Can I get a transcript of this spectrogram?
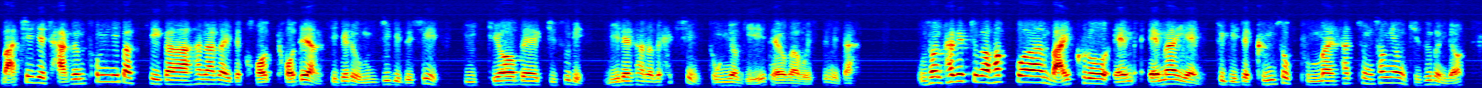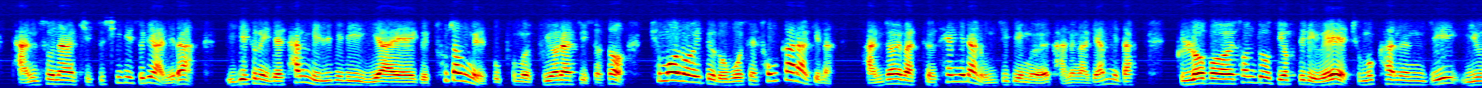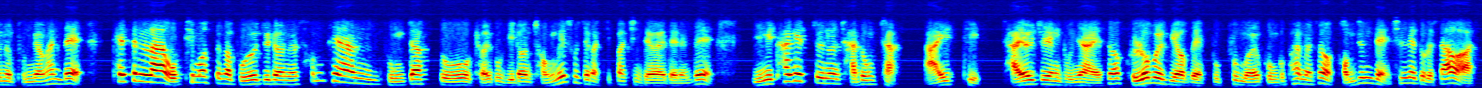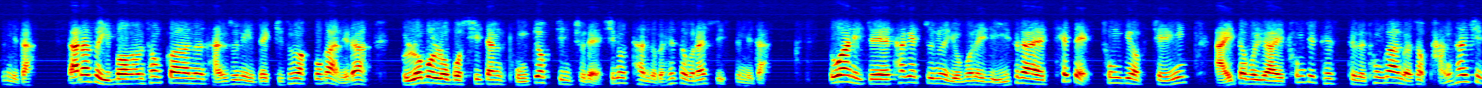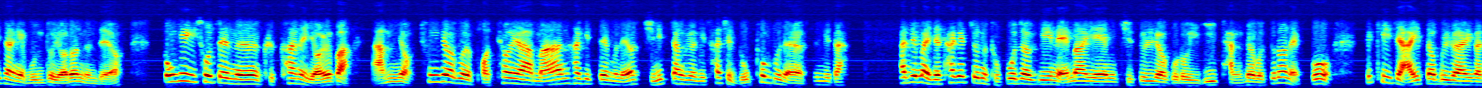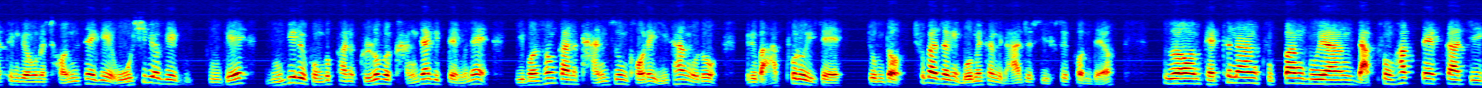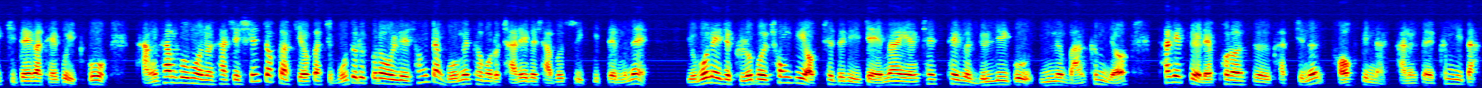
마치 이제 작은 톱니바퀴가 하나가 이제 거, 거대한 기계를 움직이듯이 이 기업의 기술이 미래 산업의 핵심 동력이 되어가고 있습니다. 우선 타겟주가 확보한 마이크로 M, MIM, 즉 이제 금속 분말 사충 성형 기술은요, 단순한 기술 신기술이 아니라 이 기술은 이제 3mm 이하의 그 초정밀 부품을 구현할 수 있어서 휴머노이드 로봇의 손가락이나 관절 같은 세밀한 움직임을 가능하게 합니다. 글로벌 선도 기업들이 왜 주목하는지 이유는 분명한데 테슬라 옵티머스가 보여주려는 섬세한 동작도 결국 이런 정밀 소재가 뒷받침되어야 되는데 이미 타겟주는 자동차, IT, 자율주행 분야에서 글로벌 기업의 부품을 공급하면서 검증된 신뢰도를 쌓아왔습니다. 따라서 이번 성과는 단순히 이제 기술 확보가 아니라 글로벌 로봇 시장 본격 진출의 신호탄으로 해석을 할 수 있습니다. 또한 이제 타겟주는 이번에 이제 이스라엘 최대 총기 업체인 IWI 품질 테스트를 통과하면서 방산 시장의 문도 열었는데요. 총기 소재는 극한의 열과 압력, 충격을 버텨야만 하기 때문에요. 진입 장벽이 사실 높은 분야였습니다. 하지만 이제 타겟주는 독보적인 MIM 기술력으로 이 장벽을 뚫어냈고 특히 이제 IWI 같은 경우는 전 세계 50여 개국에 무기를 공급하는 글로벌 강자이기 때문에 이번 성과는 단순 거래 이상으로 그리고 앞으로 이제 좀 더 추가적인 모멘텀이 나아질 수 있을 건데요. 우선 베트남 국방부양 납품 확대까지 기대가 되고 있고 방산 부문은 사실 실적과 기업 가치 모두를 끌어올릴 성장 모멘텀으로 자리를 잡을 수 있기 때문에 이번에 이제 글로벌 총기 업체들이 이제 MIM 채택을 늘리고 있는 만큼요 타겟주의 레퍼런스 가치는 더욱 빛날 가능성이 큽니다.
